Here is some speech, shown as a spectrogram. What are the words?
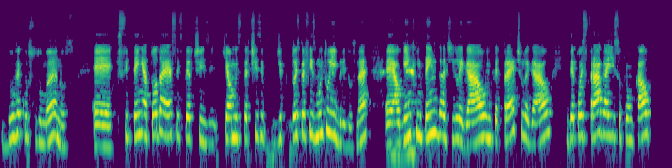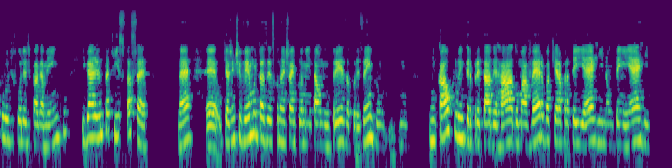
do recursos humanos é, que se tenha toda essa expertise, que é uma expertise de dois perfis muito híbridos, né? É, alguém que entenda de legal, interprete o legal e depois traga isso para um cálculo de folha de pagamento e garanta que isso está certo. Né? É, o que a gente vê muitas vezes quando a gente vai implementar uma empresa, por exemplo, um, um, um cálculo interpretado errado, uma verba que era para ter IR e não tem IR,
